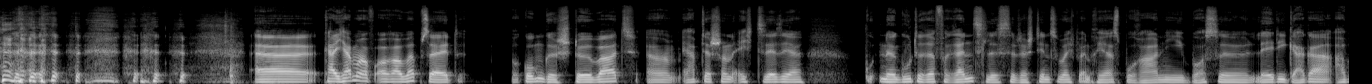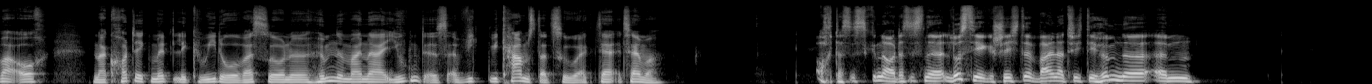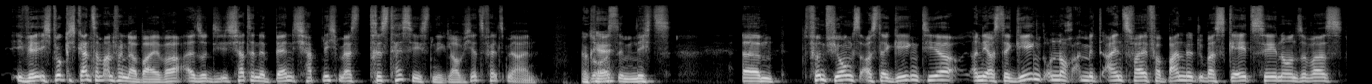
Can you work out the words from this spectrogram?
Äh, Kai, ich habe mal auf eurer Website rumgestöbert. Ähm, ihr habt ja schon echt sehr, sehr gu- eine gute Referenzliste. Da stehen zum Beispiel Andreas Burani, Bosse, Lady Gaga, aber auch Narcotic mit Liquido, was so eine Hymne meiner Jugend ist. Äh, Wie, wie kam es dazu? Erklär, erzähl mal. Ach, das ist genau, das ist eine lustige Geschichte, weil natürlich die Hymne, ähm, ich ich wirklich ganz am Anfang dabei war. Also die, ich hatte eine Band, ich habe nicht mehr, Tristesse hießen die, glaube ich, jetzt fällt es mir ein. So Okay. aus dem Nichts. Ähm, fünf Jungs aus der Gegend hier, ah, nee, aus der Gegend und noch mit ein, zwei verbandelt über Skate-Szene und sowas.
